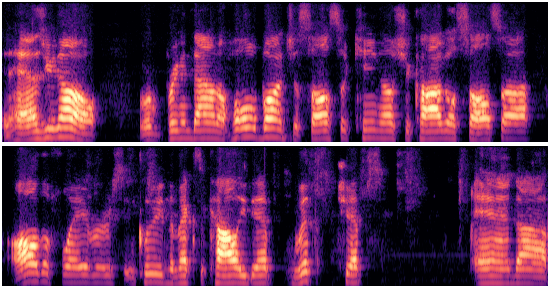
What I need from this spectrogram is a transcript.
And as you know, we're bringing down a whole bunch of Salsa King of Chicago salsa, all the flavors, including the Mexicali dip with chips. And uh,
